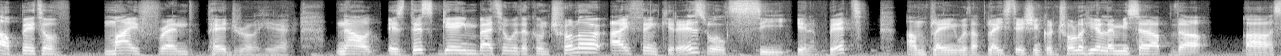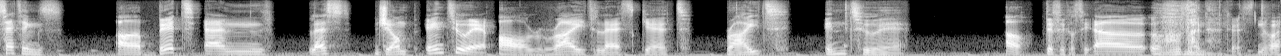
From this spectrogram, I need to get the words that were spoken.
a bit of my friend Pedro here. Now, is this game better with a controller? I think it is. We'll see in a bit. I'm playing with a PlayStation controller here. Let me set up the uh, settings a bit and let's jump into it. All right, let's get right into it. Oh, difficulty. Uh, oh, bananas. No,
